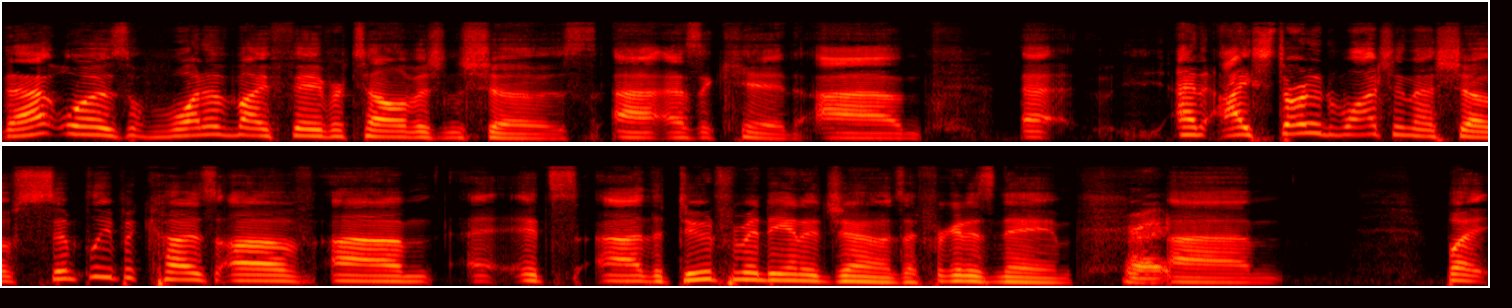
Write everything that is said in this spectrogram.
that was one of my favorite television shows uh, as a kid. Um, uh, and I started watching that show simply because of um, it's uh, the dude from Indiana Jones. I forget his name. Right. Um, but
